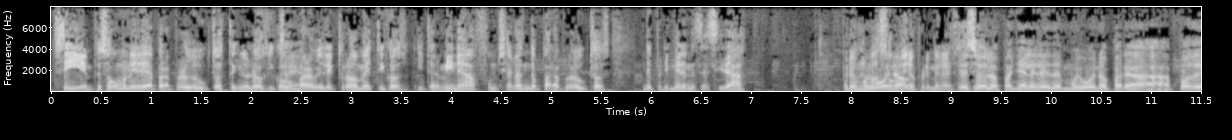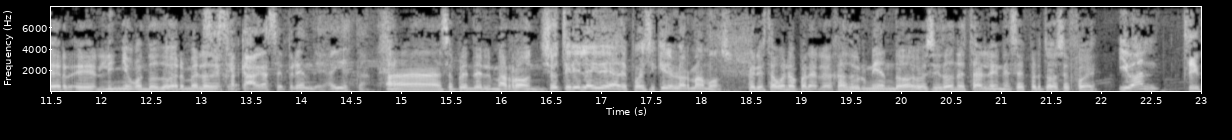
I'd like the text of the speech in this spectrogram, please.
Sí, empezó como una idea para productos tecnológicos Sí. o para electrodomésticos y termina funcionando para productos de primera necesidad. Pero es muy más o bueno. menos primera necesidad. Eso de los pañales LED es muy bueno para poder, eh, el niño cuando duerme lo Si deja. se caga, se prende, ahí está. Ah, se prende el marrón. Yo tiré la idea, después si quieren lo armamos. Pero está bueno para lo dejas durmiendo. Y vos decís, ¿dónde está el nene? Se despertó, se fue. Iván, Sí,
